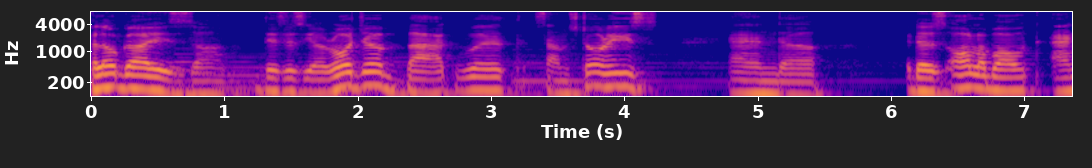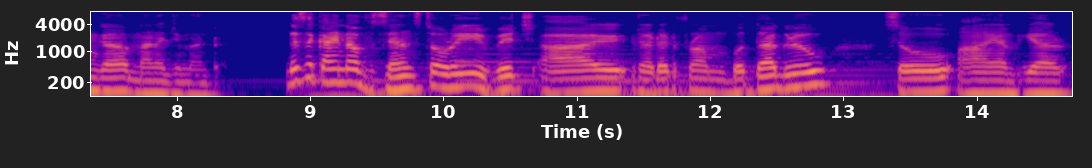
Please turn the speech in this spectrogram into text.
Hello, guys. Uh, this is your Roger back with some stories, and uh, it is all about anger management. This is a kind of Zen story which I read it from Buddha Guru, so I am here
